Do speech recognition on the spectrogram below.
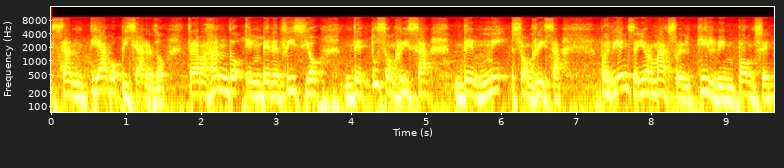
Santiago Pichardo, trabajando en beneficio de tu sonrisa, de mi sonrisa. Pues bien, señor Maxwell Kilvin Ponce,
